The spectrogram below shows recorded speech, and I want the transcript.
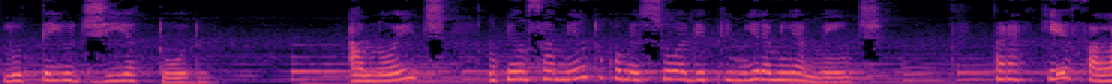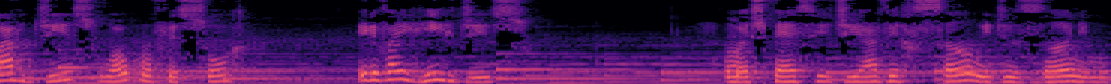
lutei o dia todo. À noite, um pensamento começou a deprimir a minha mente. Para que falar disso ao confessor? Ele vai rir disso. Uma espécie de aversão e desânimo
